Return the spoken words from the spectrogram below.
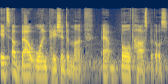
it's about one patient a month at both hospitals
